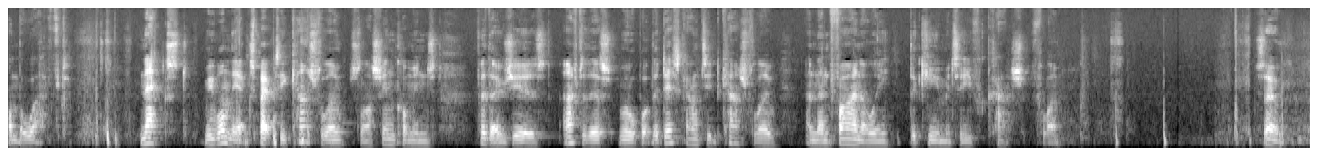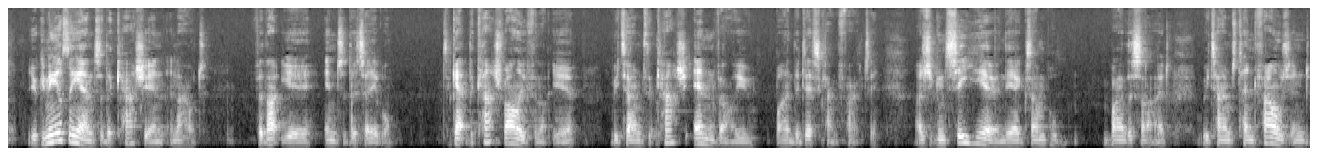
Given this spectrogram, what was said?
on the left. Next, we want the expected cash flow slash incomings for those years. After this, we'll put the discounted cash flow and then finally the cumulative cash flow. So, you can easily enter the cash in and out for that year into the table. To get the cash value for that year, we times the cash in value by the discount factor. As you can see here in the example by the side, we times 10,000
